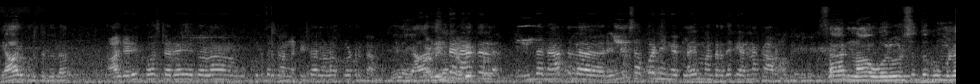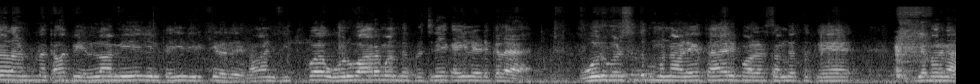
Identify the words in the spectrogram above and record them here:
யார் கொடுத்துருந்தா ஆல்ரெடி போஸ்டரு இதெல்லாம் கொடுத்துருக்காங்க ட்விட்டர்லாம் போட்டிருக்காங்க. இந்த நேரத்தில் இந்த நேரத்தில் ரிலீஸ் அப்போ நீங்கள் க்ளைம் பண்ணுறதுக்கு என்ன காரணம்? சார் நான் ஒரு வருஷத்துக்கு முன்னால் அனுப்பின காப்பி எல்லாமே என் கையில் இருக்கிறது. நான் இப்போ ஒரு வாரமாக அந்த பிரச்சனையை கையில் எடுக்கல. ஒரு வருஷத்துக்கு முன்னாலே தயாரிப்பாளர் சங்கத்துக்கு இங்கே பாருங்க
